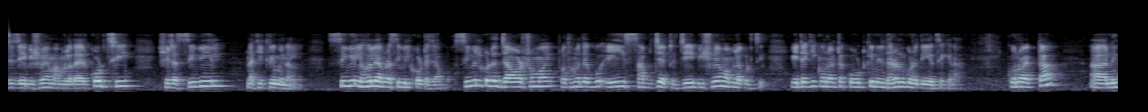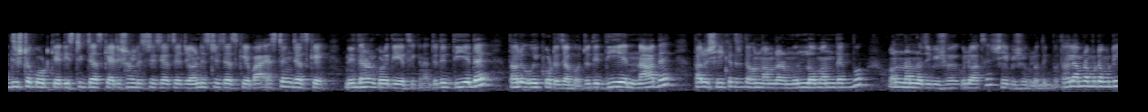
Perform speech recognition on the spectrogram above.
যে যে বিষয়ে মামলা দায়ের করছি, সেটা সিভিল নাকি ক্রিমিনাল সিভিল হলে আমরা সিভিল কোর্টে যাব। সিভিল কোর্টে যাওয়ার সময় প্রথমে দেখব এই সাবজেক্ট, যে বিষয়ে মামলা করছি, এটা কি কোনো একটা কোর্টকে নির্ধারণ করে দিয়েছে কিনা? কোনো একটা নির্দিষ্ট কোর্টকে ডিস্ট্রিক্ট জাজকে অ্যাডিশনাল ডিস্ট্রিক্ট জাজকে জয়েন্ট ডিস্ট্রিক্ট জাজকে বা অ্যাসিস্ট্যান্ট জাজকে নির্ধারণ করে দিয়েছে কিনা? যদি দিয়ে দেয়, তাহলে ওই কোর্টে যাব। যদি দিয়ে না দেয়, তাহলে সেই ক্ষেত্রে তখন মামলার মূল্যমান দেখব। অন্যান্য যে বিষয়গুলো আছে, সেই বিষয়গুলো দেখব। তাহলে আমরা মোটামুটি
